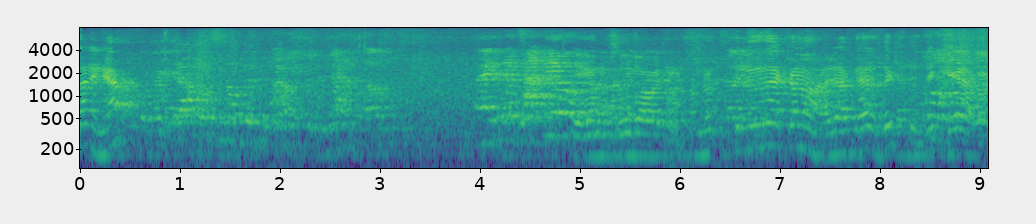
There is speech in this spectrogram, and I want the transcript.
জানি না এখানে শুরু করা হয় আমরা দেখছি দেখে আবার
